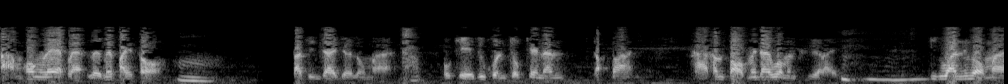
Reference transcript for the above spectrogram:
สามห้องแรกแล้วเลยไม่ไปต่อ อืมตัดสินใจเดินลงมาครับโอเค ทุกคนจบแค่นั้นกลับบ้าน หาคำตอบไม่ได้ว่ามันคืออะไรอืมอีกวันนึงออกมา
